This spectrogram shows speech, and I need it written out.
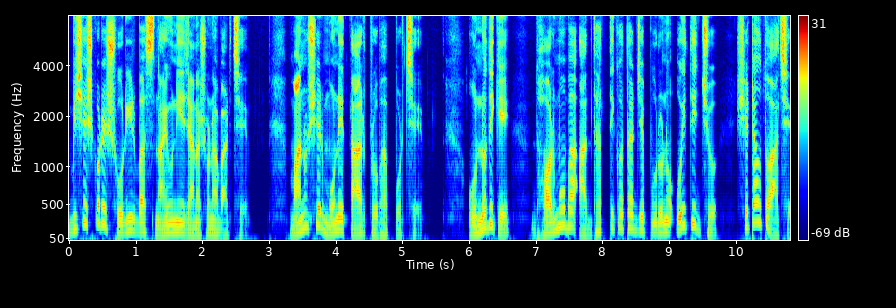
বিশেষ করে শরীর বা স্নায়ু নিয়ে জানাশোনা বাড়ছে মানুষের মনে তার প্রভাব পড়ছে। অন্যদিকে ধর্ম বা আধ্যাত্মিকতার যে পুরনো ঐতিহ্য সেটাও তো আছে।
